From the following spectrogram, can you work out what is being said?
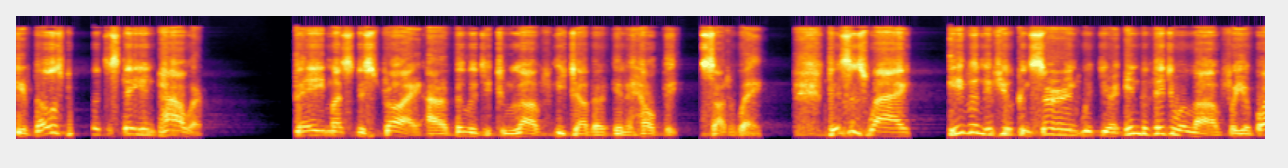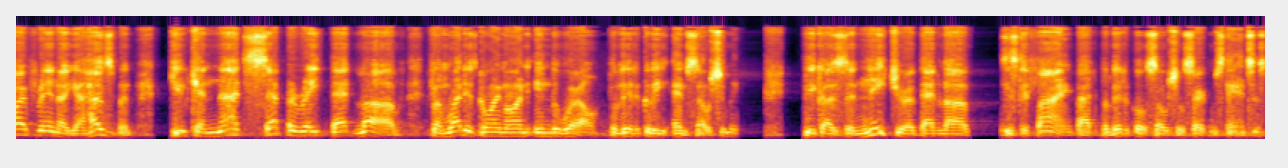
if those people to stay in power, they must destroy our ability to love each other in a healthy sort of way. This is why even if you're concerned with your individual love for your boyfriend or your husband, you cannot separate that love from what is going on in the world, politically and socially, because the nature of that love is defined by the political, social circumstances.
